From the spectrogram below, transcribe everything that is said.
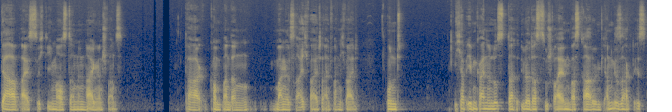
da beißt sich die Maus dann in den eigenen Schwanz. Da kommt man dann mangels Reichweite einfach nicht weit. Und ich habe eben keine Lust, da, über das zu schreiben, was gerade irgendwie angesagt ist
